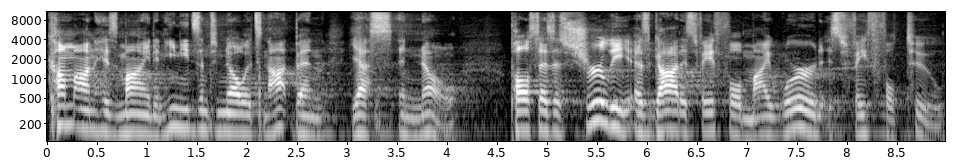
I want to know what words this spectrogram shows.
come on his mind, and he needs them to know it's not been yes and no. Paul says, As surely as God is faithful, my word is faithful too.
